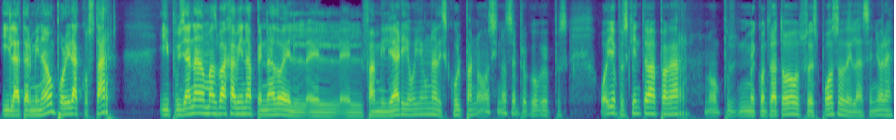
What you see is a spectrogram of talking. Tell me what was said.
y la terminaron por ir a acostar. Y pues ya nada más baja bien apenado el, el, el, familiar y, oye, una disculpa. No, si no se preocupe, pues, oye, pues, ¿quién te va a pagar? No, pues me contrató su esposo de la señora.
